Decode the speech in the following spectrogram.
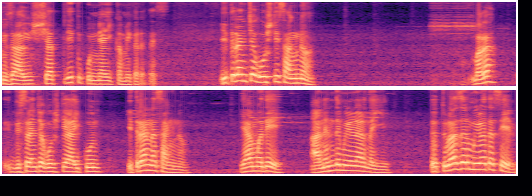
तुझं आयुष्यातली तू पुण्याई कमी करत आहेस. इतरांच्या गोष्टी सांगणं बघा दुसऱ्यांच्या गोष्टी ऐकून इतरांना सांगणं यामध्ये आनंद मिळणार नाही आहे तर तुला जर मिळत असेल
